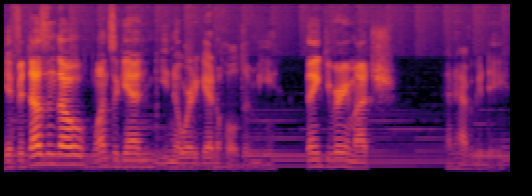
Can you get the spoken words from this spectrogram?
If it doesn't though, once again, you know where to get a hold of me. Thank you very much, and have a good day.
